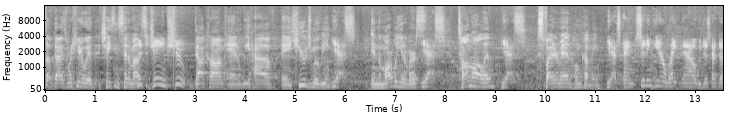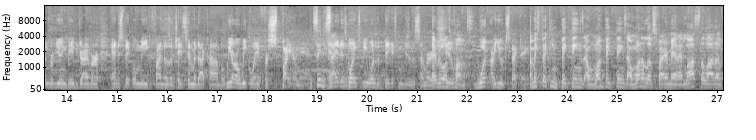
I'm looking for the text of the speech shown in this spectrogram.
up guys? We're here with Chasing Cinema. Mr. James Hsu. .com and we have a huge movie Yes. in the Marvel Universe. Yes. Tom Holland, Yes. Spider-Man Homecoming. Yes, and sitting here right now, we just got done reviewing Baby Driver and Despicable Me. You can find those on chasecinema.com, but we are a week away for Spider-Man. It's And it is going to be one of the biggest movies of the summer. Everyone's Shu, pumped. What are you expecting? I'm expecting big things. I want big things. I want to love Spider-Man. I lost a lot of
